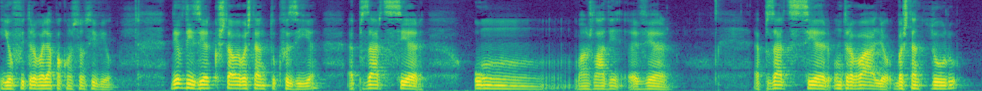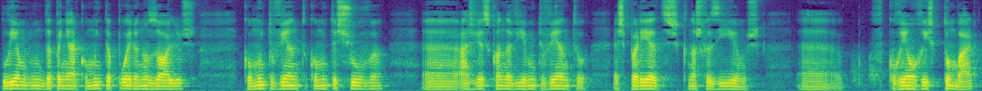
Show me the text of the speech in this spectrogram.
e eu fui trabalhar para a construção civil. Devo dizer que gostava bastante do que fazia, apesar de ser um. Vamos lá ver. Apesar de ser um trabalho bastante duro, lembro-me de apanhar com muita poeira nos olhos, com muito vento, com muita chuva. Uh, às vezes, quando havia muito vento, as paredes que nós fazíamos uh, corriam o risco de tombar.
